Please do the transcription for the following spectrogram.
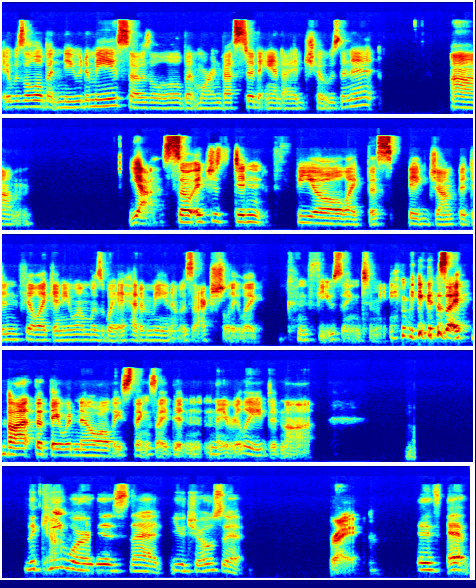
it was a little bit new to me, so I was a little bit more invested and I had chosen it. Um yeah, so it just didn't feel like this big jump. It didn't feel like anyone was way ahead of me and it was actually like confusing to me because I thought that they would know all these things I didn't and they really did not. The key yeah. word is that you chose it. Right. It's it,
